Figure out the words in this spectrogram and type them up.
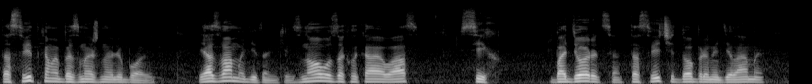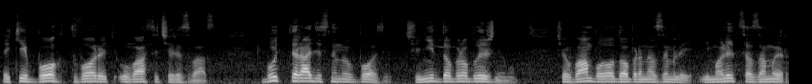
та свідками безмежної любові. Я з вами, дітоньки, знову закликаю вас всіх бадьориться та свідчить добрими ділами, які Бог творить у вас і через вас. Будьте радісними в Бозі, чиніть добро ближньому, щоб вам було добре на землі, і моліться за мир,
